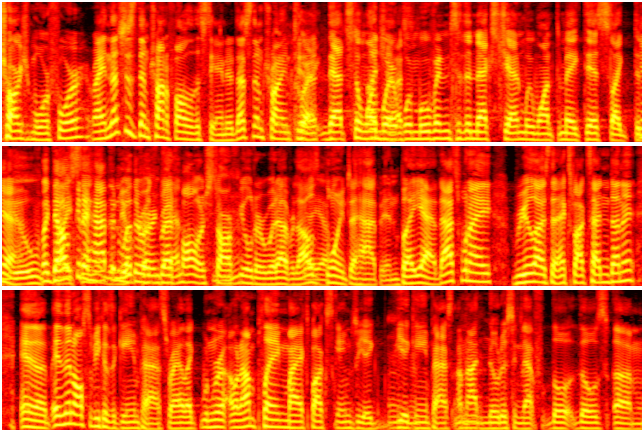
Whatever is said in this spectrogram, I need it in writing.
charge more for," right? And that's just them trying to follow the standard. That's them trying to. Correct. That's the one where we're moving into the next gen. We want to make this like the yeah. new. like that was going to happen whether it was current gen. Redfall or Starfield or whatever. That was yeah. going to happen. But yeah, that's when I realized that Xbox hadn't done it, and and then also because of Game Pass, right? Like when when I'm playing my Xbox games via via Mm-hmm. Game Pass, I'm not noticing that those um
